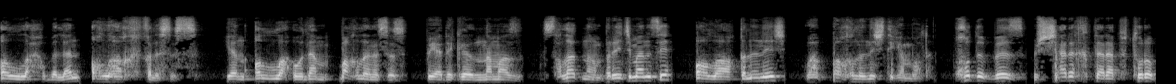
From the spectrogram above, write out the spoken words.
alloh bilan aloqa qilasiz. Ya'ni alloh bilan bog'lanasiz. Bu yerdagi namoz salatning birinchi ma'nosi aloqalanish va bog'lanish degan bo'ldi. Xuddi biz sharq taraf turib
